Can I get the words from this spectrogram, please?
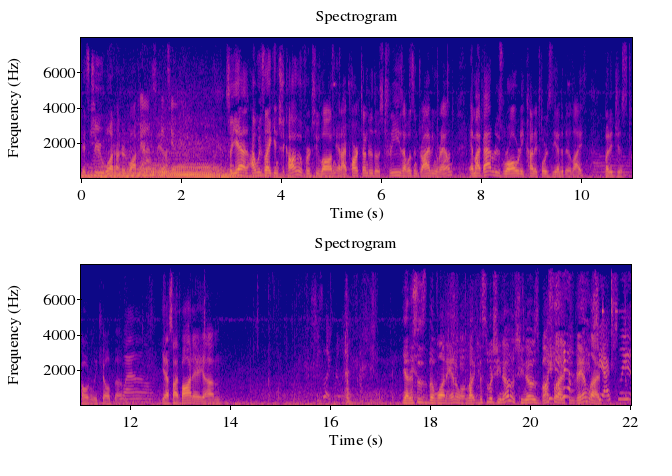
It's Yeah. two 100 watt Yeah, panels. Yeah. So yeah, I was like in Chicago for too long, and I parked under those trees. I wasn't driving around, and my batteries were already kind of towards the end of their life, but it just Oh. totally killed them. Wow. Yeah, so I bought a. Um, She's like really. yeah, this is the one animal. Like this is what she knows. She knows bus life and van life. She actually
